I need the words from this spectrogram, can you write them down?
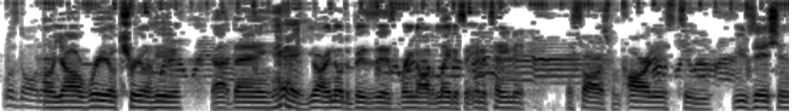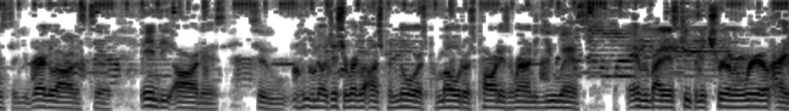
What's going on, y'all? Real Trill here. God dang. Hey, you already know the business is. Bringing all the latest in entertainment as far as from artists to musicians to your regular artists to indie artists to, you know, just your regular entrepreneurs, promoters, parties around the U.S. Everybody that's keeping it trill and real. Hey,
